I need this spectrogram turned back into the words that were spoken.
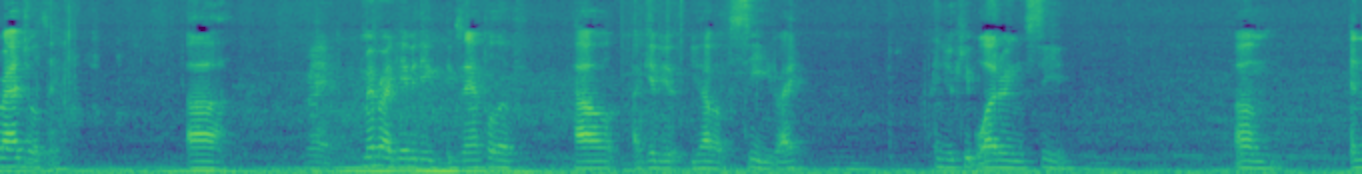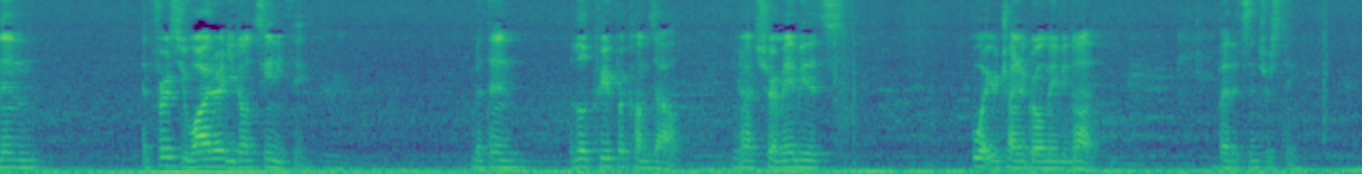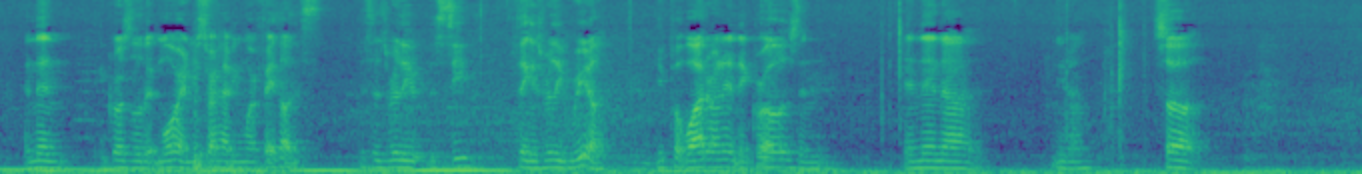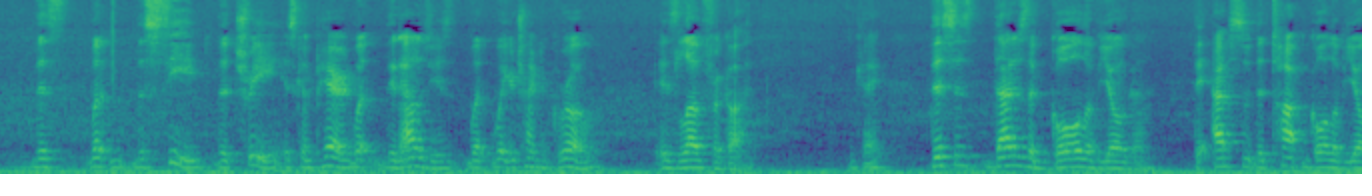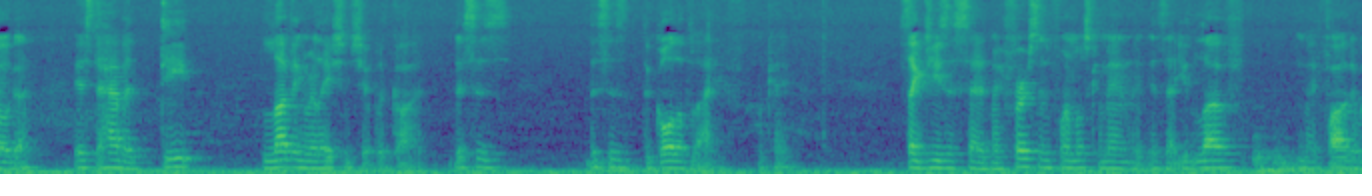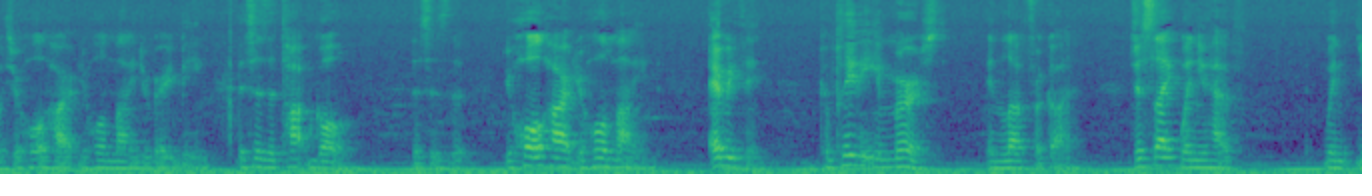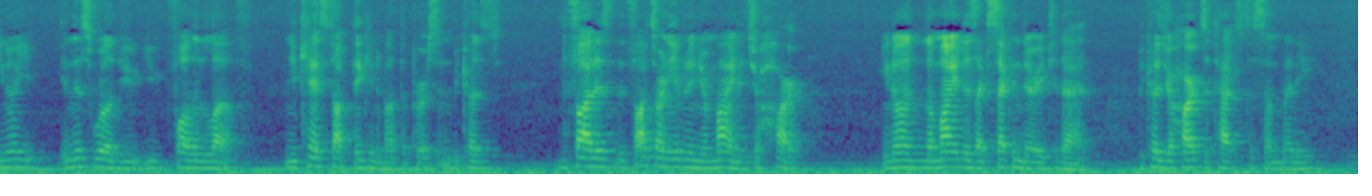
gradual thing. Uh, right. remember, I gave you the example of how I give you you have a seed, right? And you keep watering the seed. Um, and then at first you water it, you don't see anything. But then a little creeper comes out. You're not sure. Maybe it's what you're trying to grow, maybe not. But it's interesting. And then it grows a little bit more, and you start having more faith. Oh, this, this is really the seed thing is really real. You put water on it, and it grows, and and then uh, you know, so this what the seed, the tree is compared. What the analogy is, what what you're trying to grow, is love for God. Okay, this is that is the goal of yoga. The absolute, the top goal of yoga, is to have a deep, loving relationship with God. This is, this is the goal of life. Okay. It's like Jesus said, my first and foremost commandment is that you love my Father with your whole heart, your whole mind, your very being. This is the top goal. This is the your whole heart, your whole mind, everything, completely immersed in love for God. Just like when you have, when you know, you, in this world you you fall in love, and you can't stop thinking about the person because the thought is the thoughts aren't even in your mind; it's your heart. You know, and the mind is like secondary to that, because your heart's attached to somebody,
